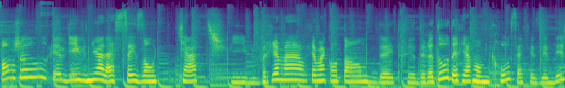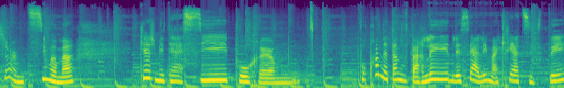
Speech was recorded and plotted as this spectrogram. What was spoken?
Bonjour, bienvenue à la saison 4. Je suis vraiment, vraiment contente d'être de retour derrière mon micro. Ça faisait déjà un petit moment que je m'étais assis pour, euh, pour prendre le temps de vous parler, de laisser aller ma créativité.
